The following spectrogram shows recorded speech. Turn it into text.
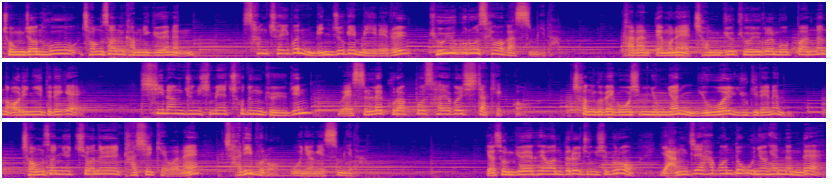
종전 후 정선 감리교회는 상처 입은 민족의 미래를 교육으로 세워갔습니다. 가난 때문에 정규 교육을 못 받는 어린이들에게 신앙 중심의 초등 교육인 웨슬레 구락부 사역을 시작했고 1956년 6월 6일에는 정선 유치원을 다시 개원해 자립으로 운영했습니다. 여성교회 회원들을 중심으로 양재 학원도 운영했는데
